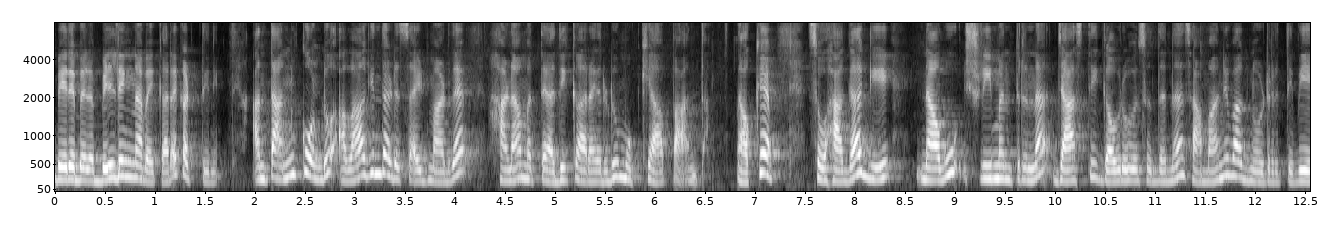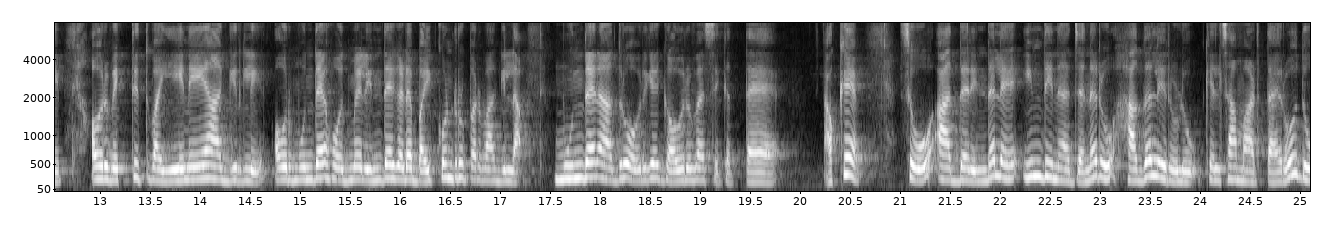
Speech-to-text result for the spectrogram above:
ಬೇರೆ ಬೇರೆ ಬಿಲ್ಡಿಂಗ್ನ ಬೇಕಾದ್ರೆ ಕಟ್ತೀನಿ. ಅಂತ ಅಂದ್ಕೊಂಡು ಅವಾಗಿಂದ ಡಿಸೈಡ್ ಮಾಡಿದೆ ಹಣ ಮತ್ತು ಅಧಿಕಾರ ಎರಡೂ ಮುಖ್ಯ ಅಪ್ಪ ಅಂತ. ಓಕೆ ಸೊ ಹಾಗಾಗಿ ನಾವು ಶ್ರೀಮಂತರನ್ನ ಜಾಸ್ತಿ ಗೌರವಿಸೋದನ್ನು ಸಾಮಾನ್ಯವಾಗಿ ನೋಡಿರ್ತೀವಿ. ಅವ್ರ ವ್ಯಕ್ತಿತ್ವ ಏನೇ ಆಗಿರಲಿ, ಅವ್ರು ಮುಂದೆ ಹೋದ್ಮೇಲೆ ಹಿಂದೆಗಡೆ ಬೈಕೊಂಡ್ರೂ ಪರವಾಗಿಲ್ಲ. ಮುಂದೆನಾದರೂ ಅವರಿಗೆ ಗೌರವ ಸಿಗುತ್ತೆ. ಓಕೆ ಸೊ ಆದ್ದರಿಂದಲೇ ಇಂದಿನ ಜನರು ಹಗಲಿರುಳು ಕೆಲಸ ಮಾಡ್ತಾ ಇರೋದು,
